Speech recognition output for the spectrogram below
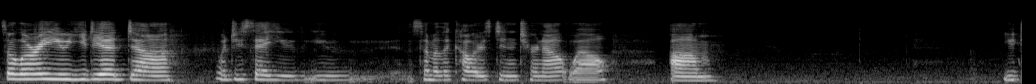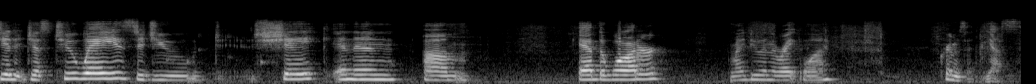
So Lori, you you did. Uh, what'd you say? You you some of the colors didn't turn out well. Um, you did it just two ways. Did you shake and then um, add the water? Am I doing the right one? Crimson, yes.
